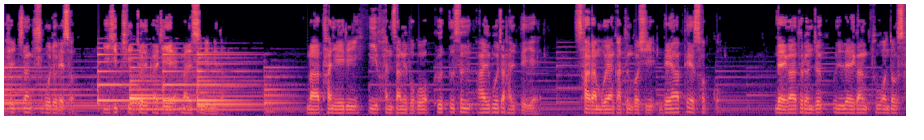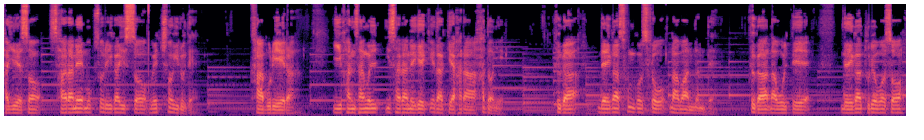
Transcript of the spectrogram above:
8장 15절에서 27절까지의 말씀입니다. 나 다니엘이 이 환상을 보고 그 뜻을 알고자 할 때에 사람 모양 같은 것이 내 앞에 섰고 내가 들은즉 을레강 두 언덕 사이에서 사람의 목소리가 있어 외쳐 이르되 가브리엘아 이 환상을 이 사람에게 깨닫게 하라 하더니 그가 내가 선 곳으로 나왔는데 그가 나올 때에 내가 두려워서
